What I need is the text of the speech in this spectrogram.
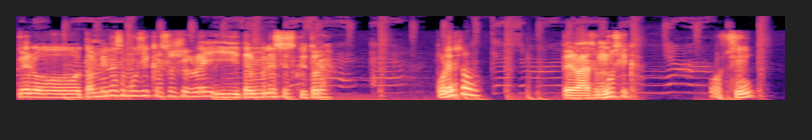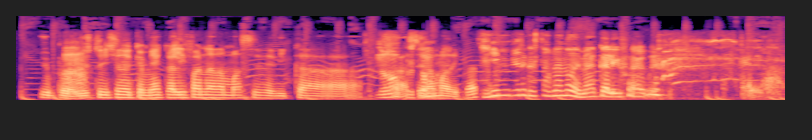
Pero también hace música, Social Grey, y también es escritora. Por eso, Pero hace música. pues sí. Yo, pero Ah. yo estoy diciendo que Mia Khalifa nada más se dedica a, No, a ser ama de casa. ¿Quién verga está hablando de Mea Califa, güey?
